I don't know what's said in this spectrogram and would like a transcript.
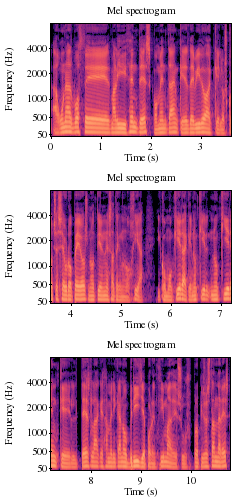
Algunas voces malidicentes comentan que es debido a que los coches europeos no tienen esa tecnología y como quiera que no, no quieren que el Tesla, que es americano, brille por encima de sus propios estándares,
